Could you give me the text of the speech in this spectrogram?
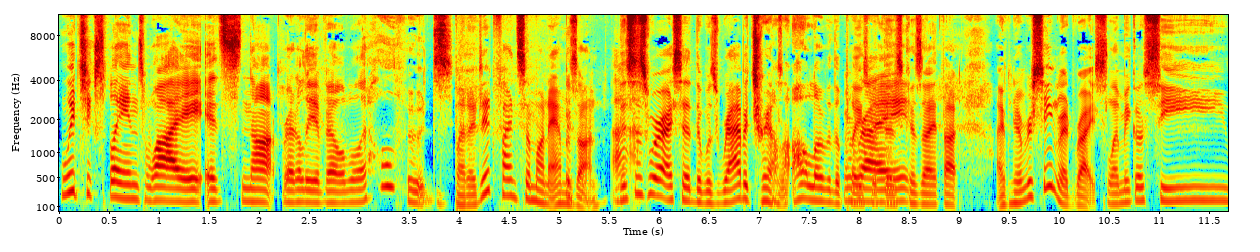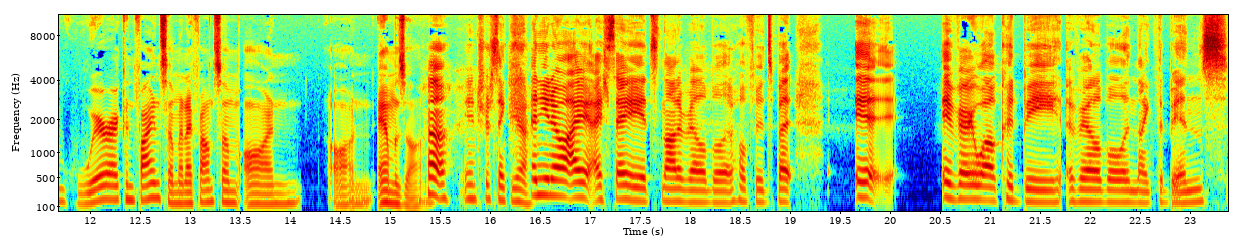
which explains why it's not readily available at whole foods But I did find some on Amazon. Ah. This is where I said there was rabbit trails all over the place with this because I thought I've never seen red rice. Let me go see where I can find some, and I found some on on Amazon. Huh, interesting. Yeah. And you know, I, I say it's not available at Whole Foods, but it it very well could be available in like the bins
